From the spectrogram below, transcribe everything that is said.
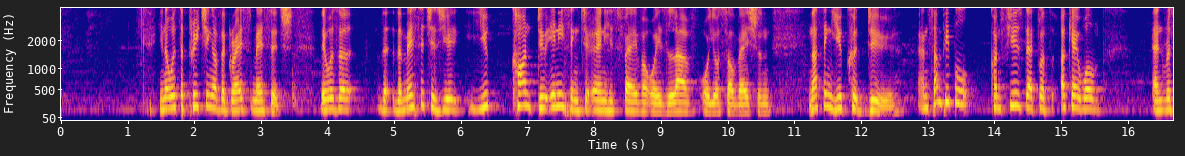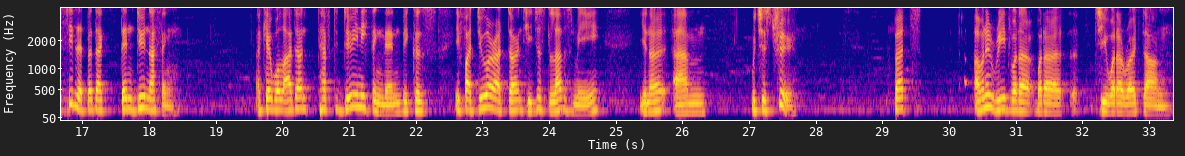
You know, with the preaching of the grace message, there was a the, the message is you you can't do anything to earn his favor or his love or your salvation. Nothing you could do. And some people confuse that with, okay, well, and receive that, but that, then do nothing. Okay, well, I don't have to do anything then because if I do or I don't, he just loves me, you know, um, which is true. But I want to read what I, what I, to you what I wrote down.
